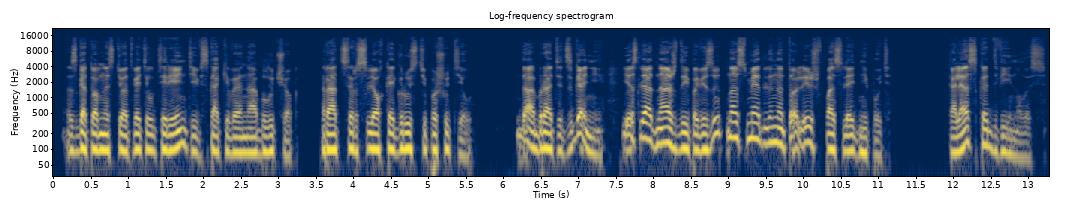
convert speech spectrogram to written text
— с готовностью ответил Терентий, вскакивая на облучок. Рацер с легкой грустью пошутил. «Да, братец, гони. Если однажды и повезут нас медленно, то лишь в последний путь». Коляска двинулась.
